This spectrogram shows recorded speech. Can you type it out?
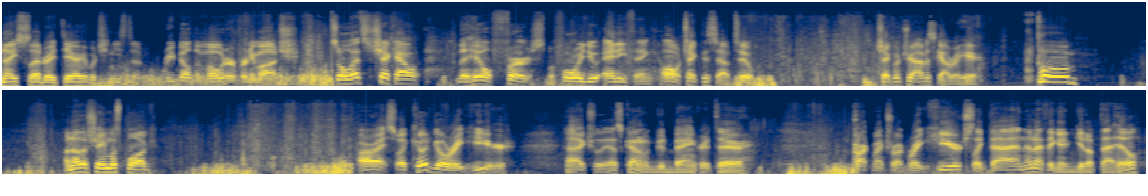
nice sled right there which he needs to rebuild the motor pretty much. So let's check out the hill first before we do anything. Oh check this out too. Check what Travis got right here. Boom! Another shameless plug. All right so I could go right here. Actually that's kind of a good bank right there park my truck right here, just like that, and then I think I can get up that hill.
